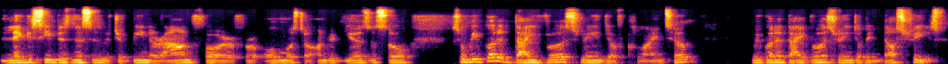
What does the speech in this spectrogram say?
legacy businesses which have been around for, for almost 100 years or so. So we've got a diverse range of clientele. We've got a diverse range of industries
